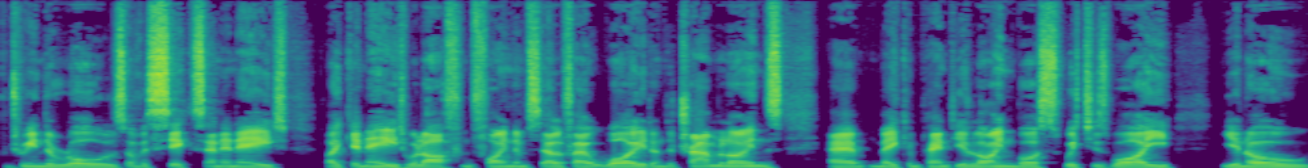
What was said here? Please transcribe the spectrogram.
between the roles of a six and an eight. Like an eight will often find himself out wide on the tram lines, uh, making plenty of line bus, which is why you know,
